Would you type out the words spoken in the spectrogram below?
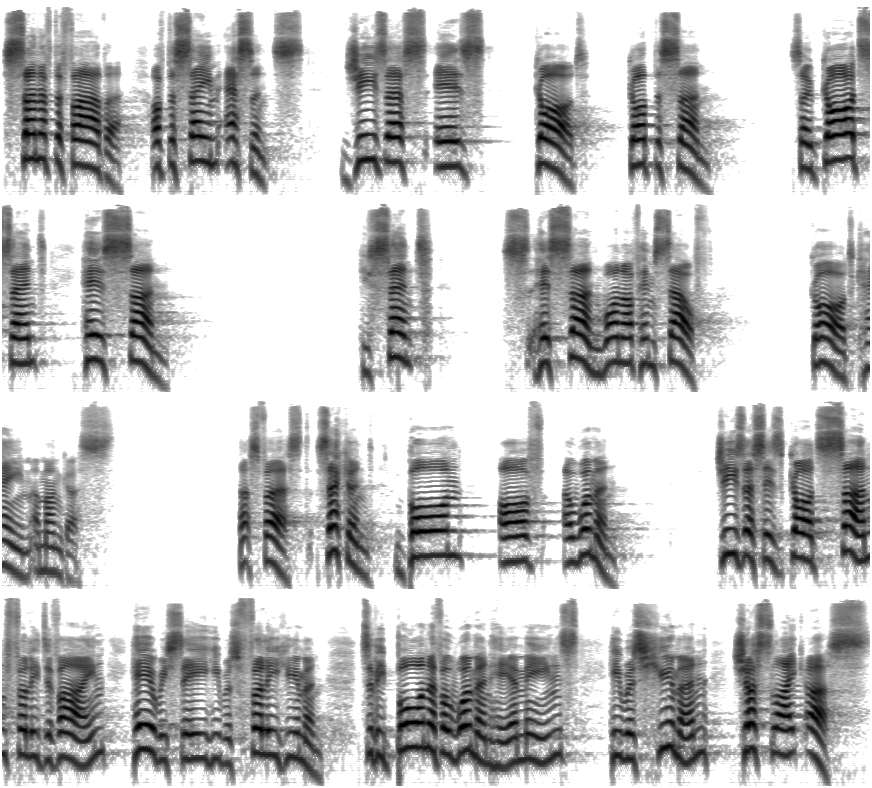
Son of the Father, of the same essence. Jesus is God, God the Son. So God sent his Son. He sent his Son, one of himself. God came among us. That's first. Second, born of a woman. Jesus is God's Son, fully divine. Here we see he was fully human. To be born of a woman here means he was human just like us.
